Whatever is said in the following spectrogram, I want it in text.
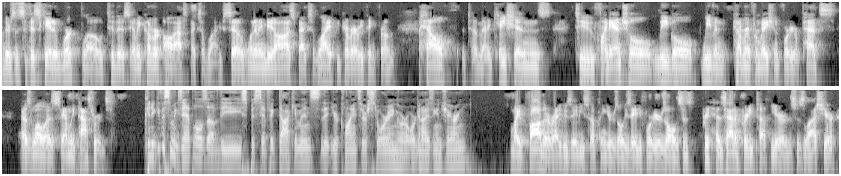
There's a sophisticated workflow to this, and we cover all aspects of life. So when I mean by all aspects of life, we cover everything from health to medications to financial, legal. We even cover information for your pets as well as family passwords. Can you give us some examples of the specific documents that your clients are storing or organizing and sharing? my father, right, who's 80 something years old, he's 84 years old, has, has had a pretty tough year. This was last year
